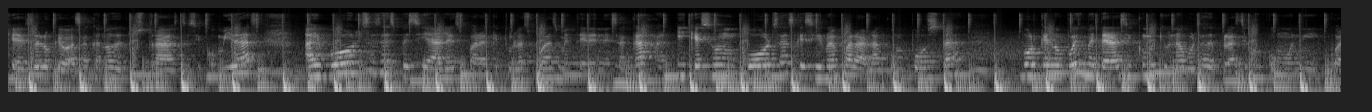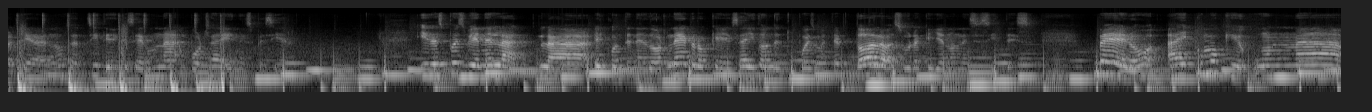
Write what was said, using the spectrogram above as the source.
que es de lo que vas sacando de tus trastes y comidas, hay bolsas especiales para que tú las puedas meter en esa caja y que son bolsas que sirven para la composta porque no puedes meter así como que una bolsa de plástico común y cualquiera, ¿no? Sí tiene que ser una bolsa en especial. Y después viene la, la, el contenedor negro, que es ahí donde tú puedes meter toda la basura que ya no necesites. Pero hay como que una,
